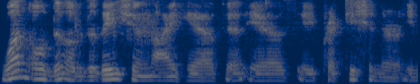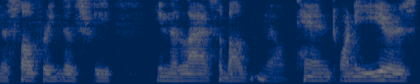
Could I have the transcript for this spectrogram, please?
One of the observation I have as a practitioner in the software industry in the last about you know, 10, 20 years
